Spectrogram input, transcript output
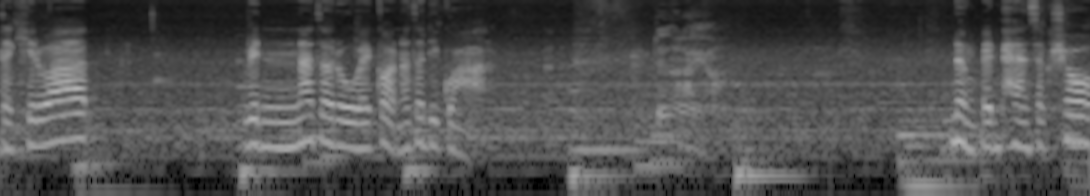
แต่คิดว่าวินน่าจะรู้ไว้ก่อนน่าจะดีกว่า เรื่องอะไรเหรอ หนึ่งเป็นแพนเซ็กชวล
